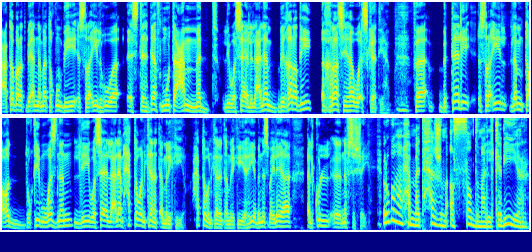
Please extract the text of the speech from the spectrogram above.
اعتبرت بأن ما تقوم به إسرائيل هو استهداف متعمد لوسائل الإعلام بغرض اخراسها وإسكاتها. فبالتالي إسرائيل لم تعد تقيم وزنا لوسائل الإعلام حتى وإن كانت أمريكية حتى وإن كانت أمريكية. هي بالنسبة إليها الكل نفس الشيء. ربما محمد حجم الصدمة الكبير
